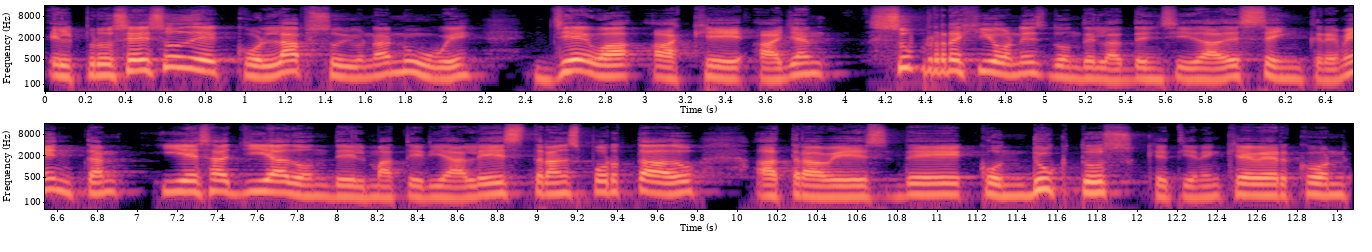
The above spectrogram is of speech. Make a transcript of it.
el proceso de colapso de una nube lleva a que hayan subregiones donde las densidades se incrementan y es allí a donde el material es transportado a través de conductos que tienen que ver con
